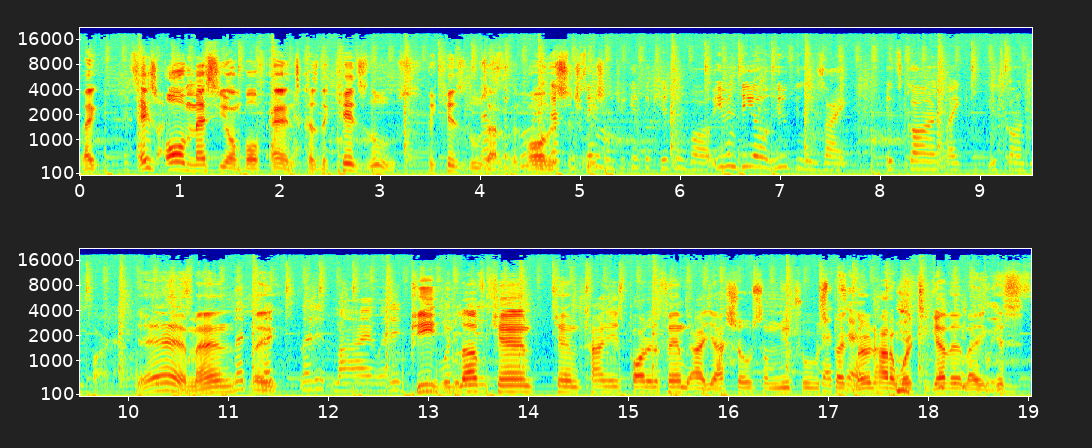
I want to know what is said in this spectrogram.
like it's, it's all messy on both ends because the kids lose. The kids lose That's out the of all That's this situation. Once you get the kids involved, even D.L. Hughley's like, it's gone, like it's gone too far now. Yeah, Just man. Let, like, let, let it lie. Let it. Pete, you love Kim. Kim Kanye's part of the family. All right, y'all show some mutual respect. Learn how to work together. Like it's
